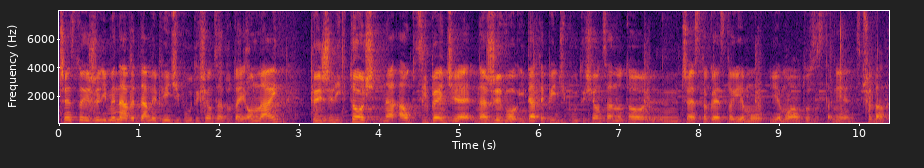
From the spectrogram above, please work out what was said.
często jeżeli my nawet damy 5,5 tysiąca tutaj online, to jeżeli ktoś na aukcji będzie na żywo i da te 5,5 tysiąca, no to ym, często gęsto jemu, jemu auto zostanie sprzedane.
